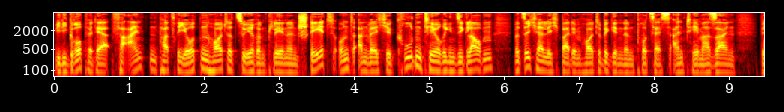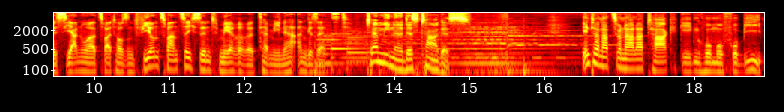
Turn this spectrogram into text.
Wie die Gruppe der Vereinten Patrioten heute zu ihren Plänen steht und an welche kruden Theorien sie glauben, wird sicherlich bei dem heute beginnenden Prozess ein Thema sein. Bis Januar 2024 sind mehrere Termine angesetzt. Termine des Tages. Internationaler Tag gegen Homophobie.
